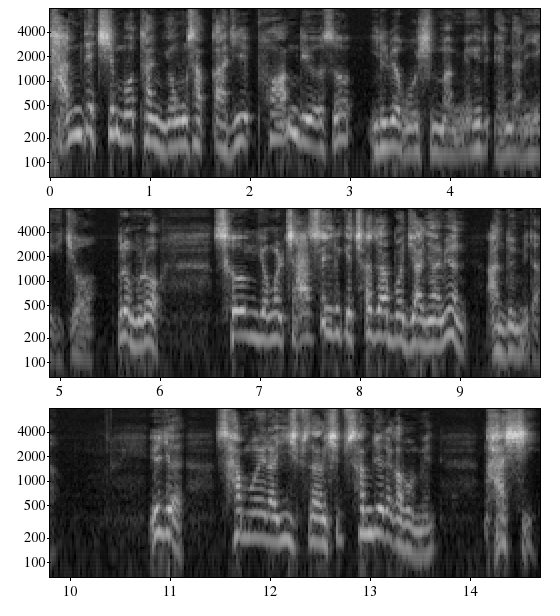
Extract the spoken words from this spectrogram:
담대치 못한 용사까지 포함되어서 150만 명이 된다는 얘기죠. 그러므로 성경을 자세히 이렇게 찾아보지 않으면 안 됩니다. 이제 사무엘하 24장 13절에 가보면 가시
